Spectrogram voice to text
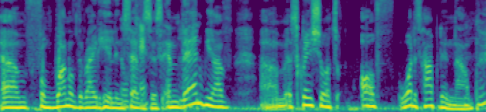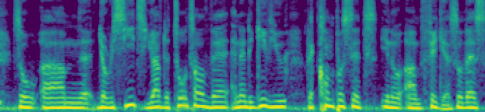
Um, from one of the ride hailing okay. services. And mm. then we have um, a screenshot of what is happening now. Mm-hmm. So um, your receipts, you have the total there, and then they give you the composite, you know, um, figure. So there's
